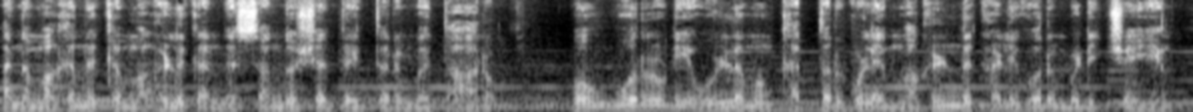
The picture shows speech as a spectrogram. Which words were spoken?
அந்த மகனுக்கு மகளுக்கு அந்த சந்தோஷத்தை திரும்ப தாரும். ஒவ்வொருடைய உள்ளமும் கத்தருக்குள்ளே மகிழ்ந்து கழிகூறும்படி செய்யும்.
